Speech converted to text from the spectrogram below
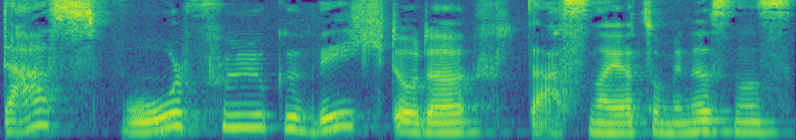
das Wohlfühlgewicht oder das, naja, zumindestens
